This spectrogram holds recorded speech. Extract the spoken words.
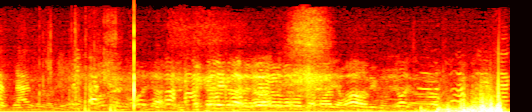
cantando. No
